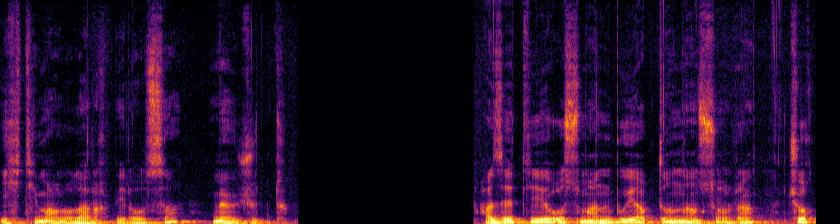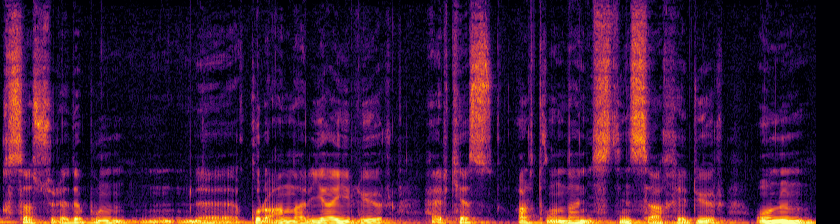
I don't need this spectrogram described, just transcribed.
ihtimal olarak bir olsa mevcuttu. Hazreti Osman bu yaptığından sonra çok kısa sürede bu e, Kur'anlar yayılıyor. Herkes artık ondan istinsah ediyor. Onun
